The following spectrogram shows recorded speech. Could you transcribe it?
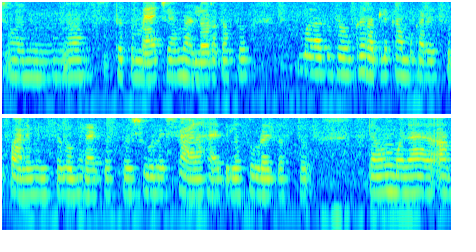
त्याचं मॅच आहे म्हटल्यावर कसं मला कसं घरातले काम करायचं असतं पाणी बिणी सगळं भरायचं असतं शिवने शाळा आहे तिला सोडायचं असतं. त्यामुळे मला आज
